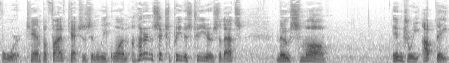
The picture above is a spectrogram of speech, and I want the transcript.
for Tampa. Five catches in week one, 106 the previous two years, so that's no small injury update.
